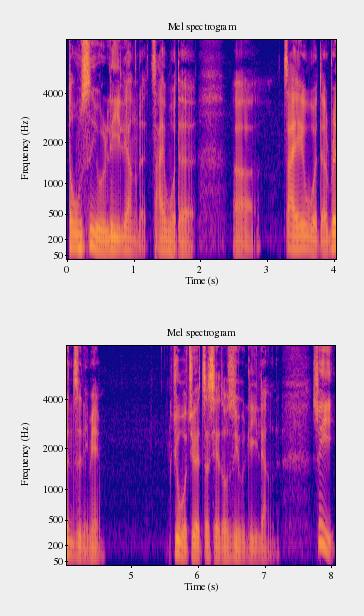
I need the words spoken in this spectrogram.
都是有力量的，在我的呃。在我的认知里面，就我觉得这些都是有力量的，所以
